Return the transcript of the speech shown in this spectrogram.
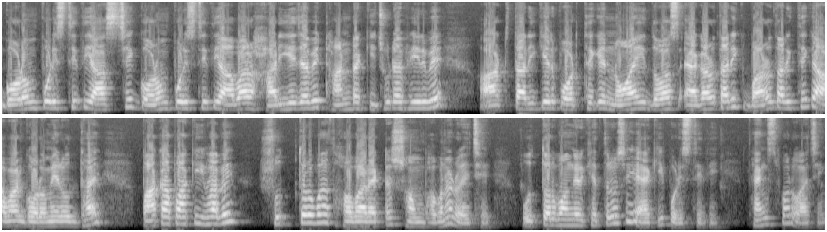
গরম পরিস্থিতি আসছে, গরম পরিস্থিতি আবার হারিয়ে যাবে, ঠান্ডা কিছুটা ফিরবে। আট তারিখের পর থেকে নয়, দশ, এগারো তারিখ, বারো তারিখ থেকে আবার গরমের অধ্যায়। পাকাপাকিভাবে সূত্রপাত হবার একটা সম্ভাবনা রয়েছে। উত্তরবঙ্গের ক্ষেত্রেও সেই একই পরিস্থিতি। থ্যাংকস ফর ওয়াচিং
